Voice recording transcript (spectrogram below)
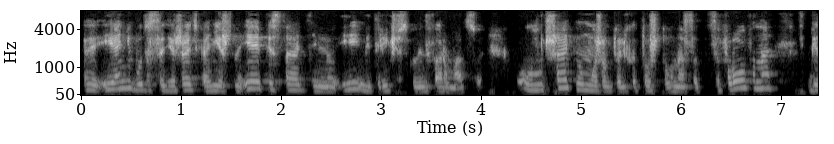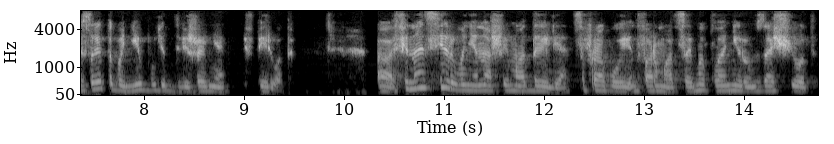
Э, и они будут содержать, конечно, и описательную, и метрическую информацию. Улучшать мы можем только то, что у нас оцифровано. Без этого не будет движения вперед. А, финансирование нашей модели цифровой информации мы планируем за счет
